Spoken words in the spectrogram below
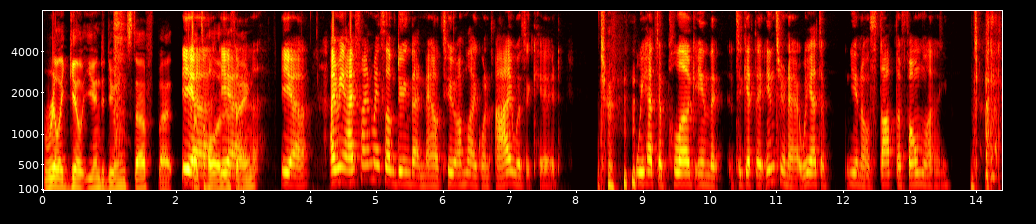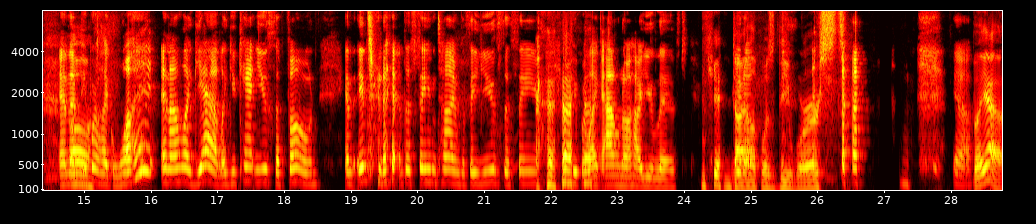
really guilt you into doing stuff. But yeah that's a whole other yeah thing. yeah i mean i find myself doing that now too i'm like when i was a kid we had to plug in the to get the internet we had to you know stop the phone line and then Oh. people are like what and i'm like yeah like you can't use the phone and the internet at the same time because they use the same and people are like i don't know how you lived yeah. Dial up was the worst. Yeah but yeah,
